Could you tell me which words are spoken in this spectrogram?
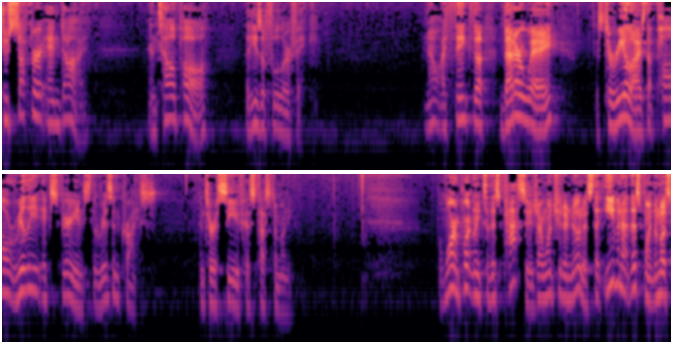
to suffer and die, and tell Paul that he's a fool or a fake? No, I think the better way is to realize that Paul really experienced the risen Christ and to receive his testimony. But more importantly to this passage, I want you to notice that even at this point, the most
